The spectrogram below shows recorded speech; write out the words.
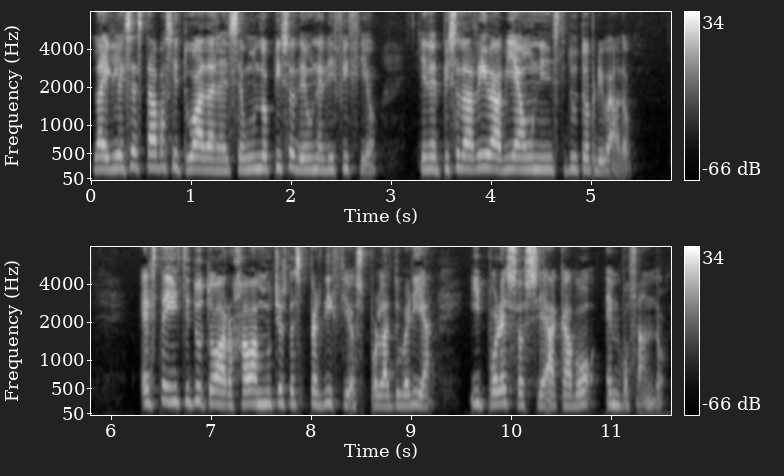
La iglesia estaba situada en el segundo piso de un edificio y en el piso de arriba había un instituto privado. Este instituto arrojaba muchos desperdicios por la tubería y por eso se acabó embozando.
